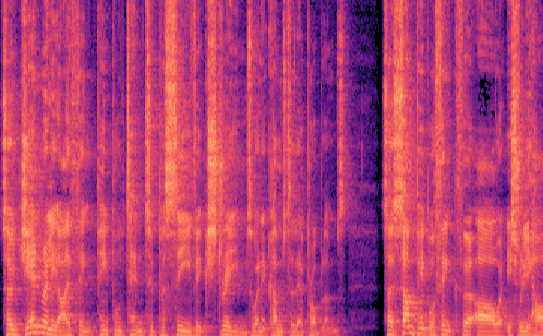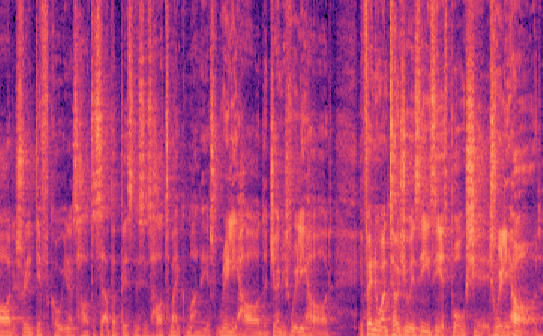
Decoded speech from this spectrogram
So generally, I think people tend to perceive extremes when it comes to their problems. So some people think that oh, it's really hard, it's really difficult. You know, it's hard to set up a business, it's hard to make money, it's really hard. The journey's really hard. If anyone tells you it's easy, it's bullshit. It's really hard.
